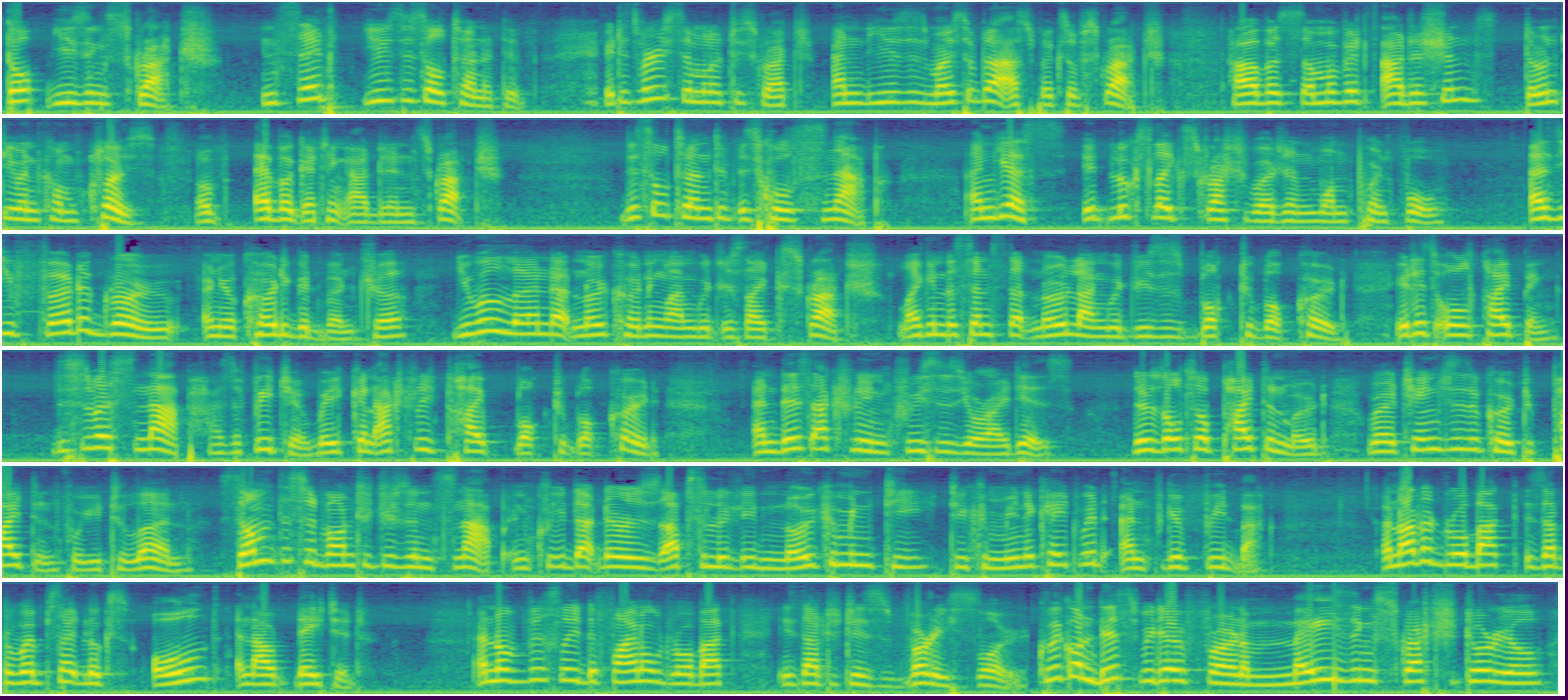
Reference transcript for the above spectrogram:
stop using Scratch. Instead, use this alternative. It is very similar to Scratch and uses most of the aspects of Scratch. However, some of its additions don't even come close of ever getting added in Scratch. This alternative is called Snap. And yes, it looks like Scratch version 1.4. As you further grow in your coding adventure, you will learn that no coding language is like Scratch, like in the sense that no language uses block-to-block -block code. It is all typing. This is where Snap has a feature where you can actually type block-to-block -block code, and this actually increases your ideas. There's also a Python mode, where it changes the code to Python for you to learn. Some disadvantages in Snap include that there is absolutely no community to communicate with and give feedback. Another drawback is that the website looks old and outdated. And obviously the final drawback is that it is very slow. Click on this video for an amazing Scratch tutorial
